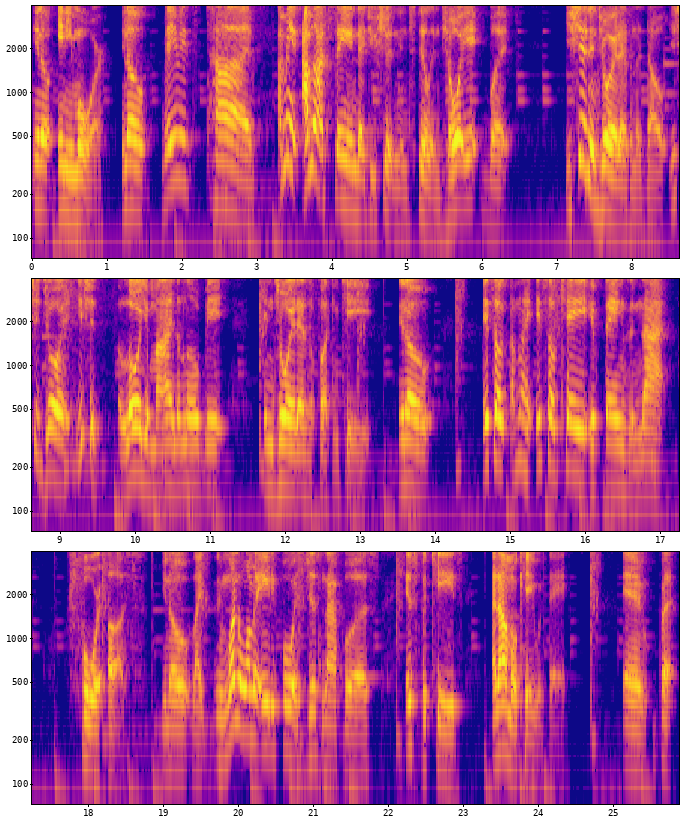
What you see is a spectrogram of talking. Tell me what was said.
you know, anymore. You know, maybe it's time. I mean, I'm not saying that you shouldn't still enjoy it, but you should enjoy it as an adult. You should enjoy it. You should lower your mind a little bit. Enjoy it as a fucking kid. You know, it's I'm like it's okay if things are not for us. You know, like in Wonder Woman 84 is just not for us. It's for kids, and I'm okay with that. And but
